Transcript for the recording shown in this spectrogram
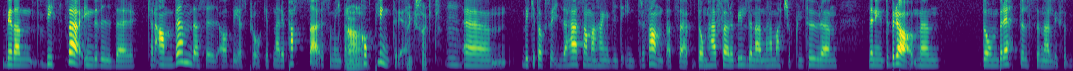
medan vissa individer kan använda sig av det språket när det passar, som inte har Ja. en koppling till det. Exakt. Eh, vilket också i det här sammanhanget blir lite intressant att så här, de här förebilderna, den här machokulturen, den är ju inte bra, men de berättelserna, liksom,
